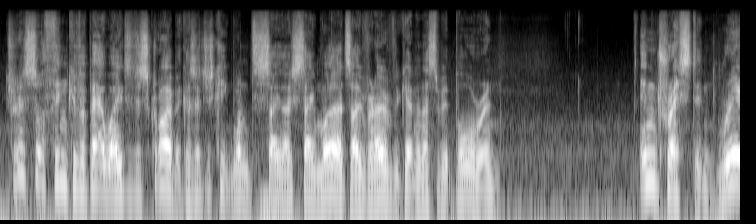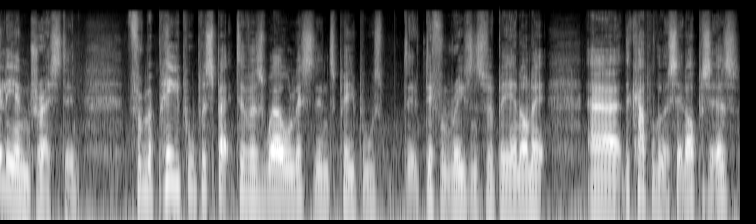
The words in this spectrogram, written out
I'm trying to sort of think of a better way to describe it because I just keep wanting to say those same words over and over again, and that's a bit boring. Interesting, really interesting. From a people perspective as well, listening to people's different reasons for being on it. Uh, the couple that were sitting opposite us,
